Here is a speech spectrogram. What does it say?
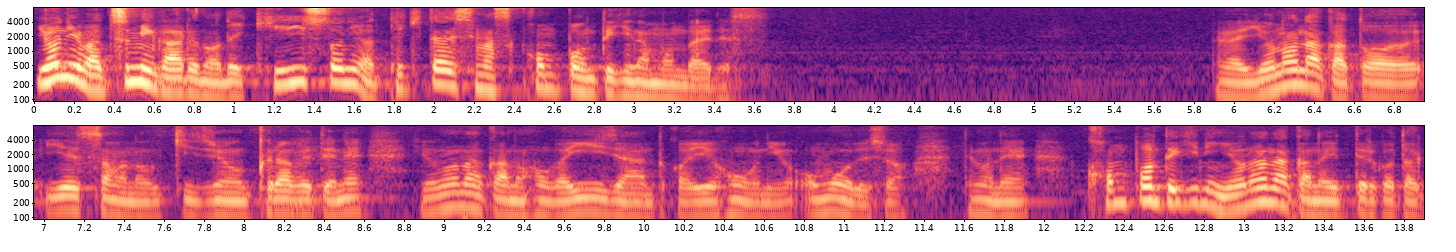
世には罪があるのでキリストには敵対します。根本的な問題です。だから世の中とイエス様の基準を比べてね世の中の方がいいじゃんとかいう方に思うでしょ。でもね根本的に世の中の言ってることは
